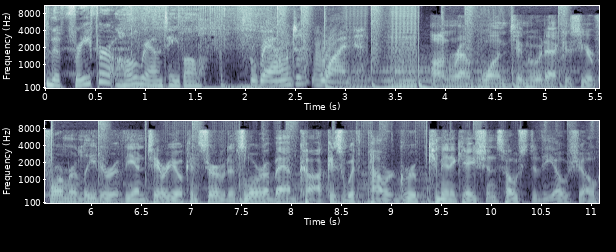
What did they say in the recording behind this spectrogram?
The Free for All Roundtable. Round one. On round one, Tim Hudak is here, former leader of the Ontario Conservatives. Laura Babcock is with Power Group Communications, host of The O Show.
